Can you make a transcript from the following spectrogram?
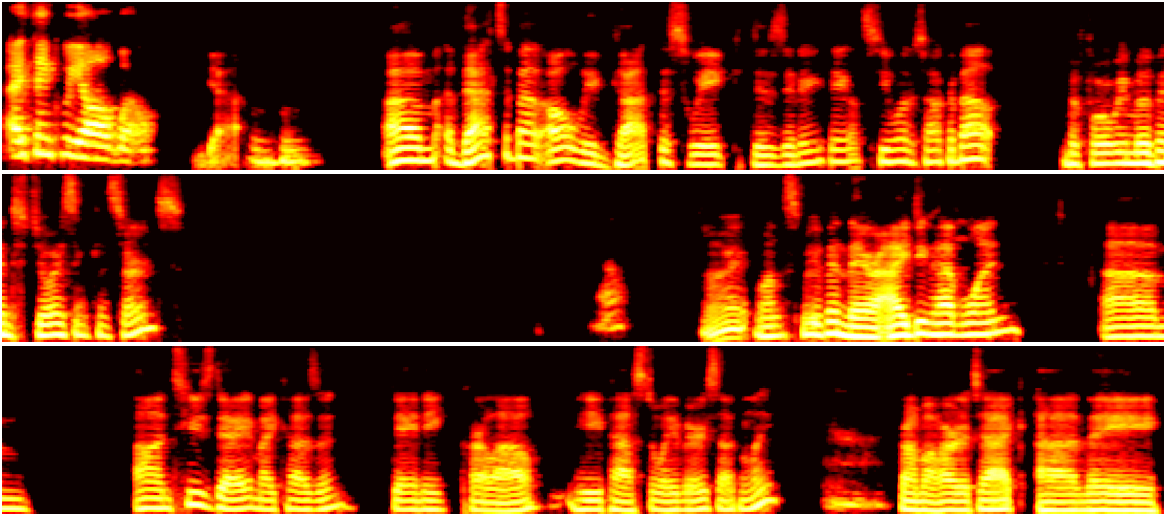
I think we all will. yeah. Mhm. Um, that's about all we've got this week. Does anything else you want to talk about before we move into joys and concerns? No. All right, well, let's move in there. I do have one. Um, on Tuesday, my cousin Danny Carlisle, he passed away very suddenly from a heart attack. Uh, they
